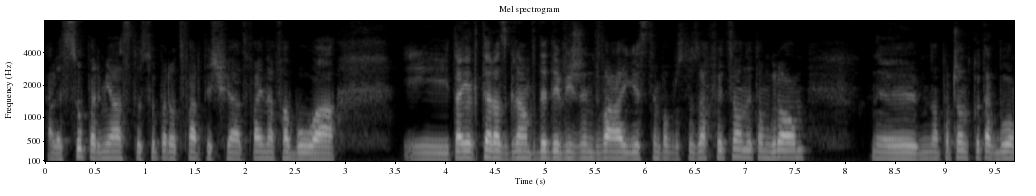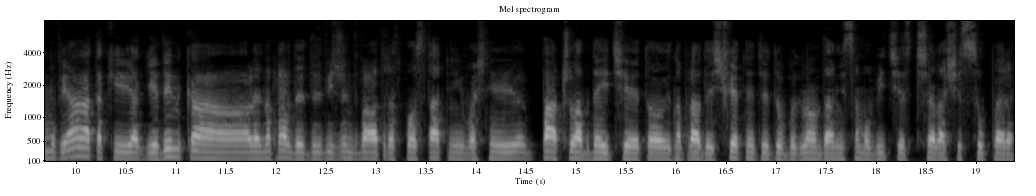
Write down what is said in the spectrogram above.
ale super miasto, super otwarty świat, fajna fabuła. I tak jak teraz gram w The Division 2 jestem po prostu zachwycony tą grą. Yy, na początku tak było, mówię, a takie jak jedynka, ale naprawdę Division 2 teraz po ostatnim właśnie patchu, update'cie, to naprawdę świetny tytuł, wygląda niesamowicie, strzela się super,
